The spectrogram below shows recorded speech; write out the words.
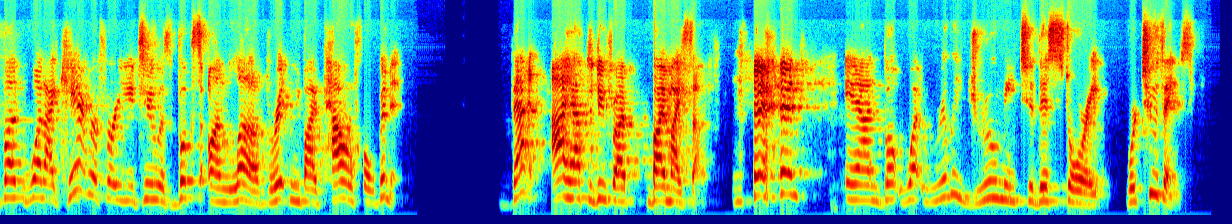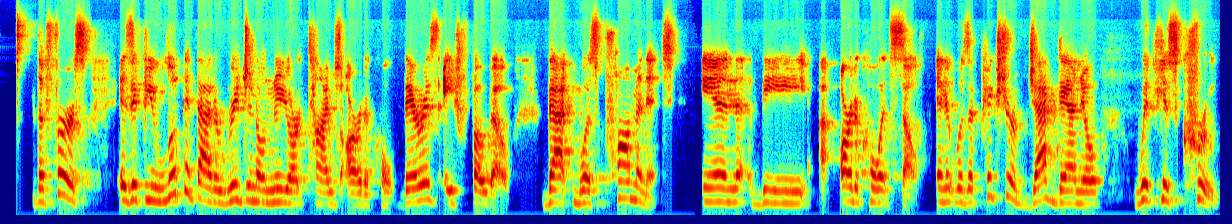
But what I can't refer you to is books on love written by powerful women. That I have to do by, by myself. and, and but what really drew me to this story were two things. The first is if you look at that original New York Times article, there is a photo that was prominent in the uh, article itself. And it was a picture of Jack Daniel with his crew.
